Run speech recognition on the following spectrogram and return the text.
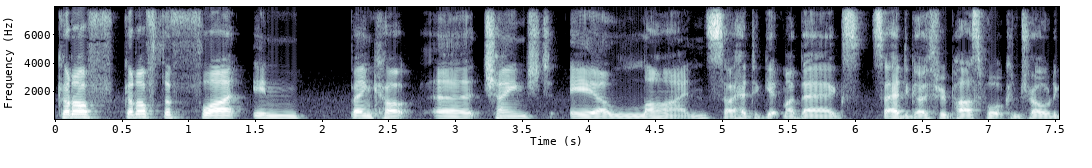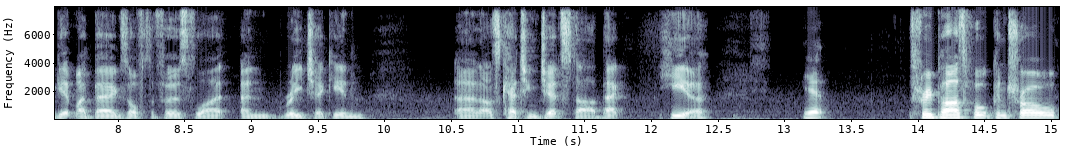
got off got off the flight in Bangkok, uh, changed airlines, so I had to get my bags. So I had to go through passport control to get my bags off the first flight and recheck in. And I was catching Jetstar back here Yep. through passport control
